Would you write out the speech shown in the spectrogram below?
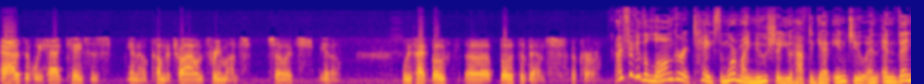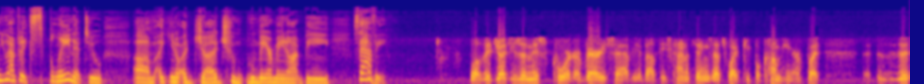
as if we had cases you know come to trial in three months. So it's you know we've had both uh, both events occur. I figure the longer it takes, the more minutia you have to get into, and and then you have to explain it to, um, a, you know, a judge who who may or may not be savvy. Well, the judges in this court are very savvy about these kind of things. That's why people come here. But the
